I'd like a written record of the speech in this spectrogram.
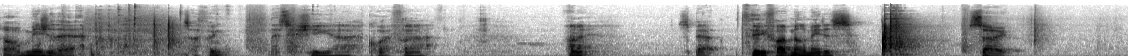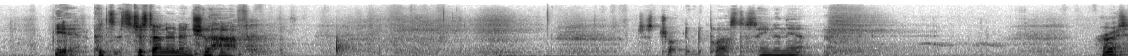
So I'll measure that. So I think that's actually uh, quite far. Oh no, it's about 35 millimeters. So yeah, it's, it's just under an inch and a half. Just dropped a bit of plasticine in there. Right.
